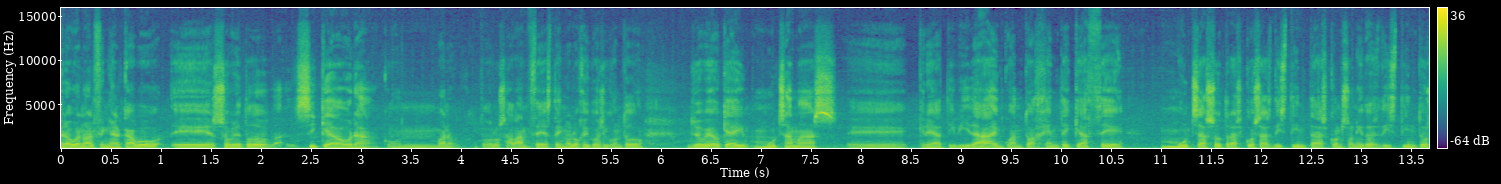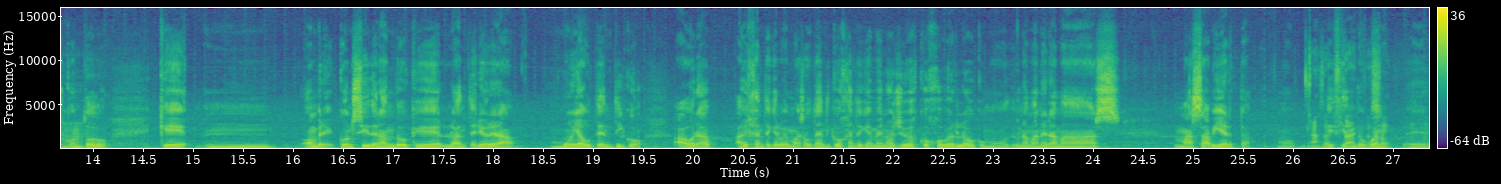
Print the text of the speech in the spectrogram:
Pero bueno, al fin y al cabo, eh, sobre todo, sí que ahora, con bueno, todos los avances tecnológicos y con todo, yo veo que hay mucha más eh, creatividad en cuanto a gente que hace muchas otras cosas distintas, con sonidos distintos, con todo, que, mm, hombre, considerando que lo anterior era muy auténtico. Ahora hay gente que lo ve más auténtico, gente que menos. Yo escojo verlo como de una manera más, más abierta, como diciendo, bueno, eh,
